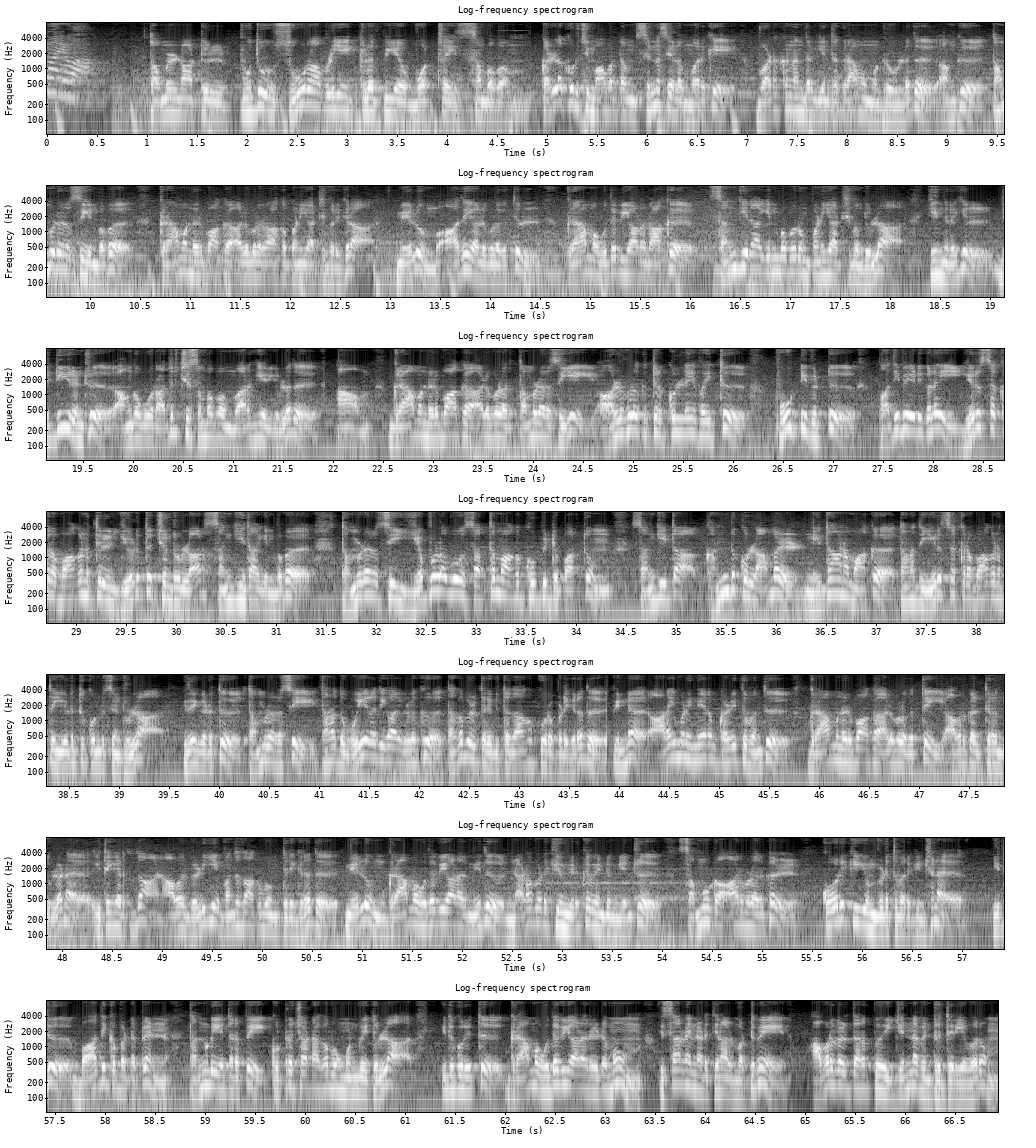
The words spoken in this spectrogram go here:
தமிழ்நாட்டில் புது சூறாவளியை கிளப்பிய ஒற்றை சம்பவம். கள்ளக்குறிச்சி மாவட்டம் சின்னசேலம் அருகே வடக்கநந்தல் என்ற கிராமம் ஒன்று உள்ளது. அங்கு தமிழரசு என்பவர் கிராம நிர்வாக அலுவலராக பணியாற்றி வருகிறார். மேலும் அதே அலுவலகத்தில் கிராம உதவியாளராக சங்கீதா என்பவரும் பணியாற்றி வந்துள்ளார். இந்நிலையில் திடீரென்று அங்கு ஒரு அதிர்ச்சி சம்பவம் அரங்கேறியுள்ளது. ஆம் கிராம நிர்வாக அலுவலர் தமிழரசியை அலுவலகத்திற்குள்ளே வைத்து பூட்டிவிட்டு பதிவேடுகளை இருசக்கர வாகனத்தில் எடுத்துச் சென்றுள்ளார் சங்கீதா என்பவர் தமிழரசி எவ்வளவோ சத்தமாக கூப்பிட்டு பார்த்தும் சங்கீதா கண்டு கொள்ளாமல் நிதானமாக தனது இருசக்கர வாகனத்தை எடுத்துக்கொண்டு சென்றுள்ளார். இதையடுத்து தமிழரசி தனது உயர் அதிகாரிகளுக்கு தகவல் தெரிவித்ததாக கூறப்படுகிறது. பின்னர் அரை மணி நேரம் கழித்து வந்து கிராம நிர்வாக அலுவலகத்தை அவர்கள் திறந்துள்ளனர். இதையடுத்துதான் அவர் வெளியே வந்ததாகவும் தெரிகிறது. மேலும் கிராம உதவியாளர் மீது நடவடிக்கையும் எடுக்க வேண்டும் என்று சமூக ஆர்வலர்கள் கோரிக்கையும் விடுத்து வருகின்றனர். இது பாதிக்கப்பட்ட பெண் தன்னுடைய தரப்பை குற்றச்சாட்டாகவும் முன்வைத்துள்ளார். இது குறித்து கிராம உதவியாளரிடமும் விசாரணை நடத்தினால் மட்டுமே அவர்கள் தரப்பு என்னவென்று தெரிய வரும்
